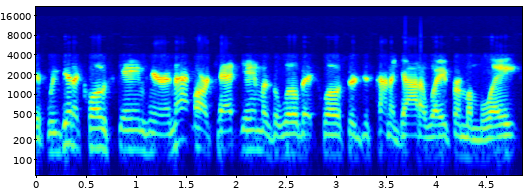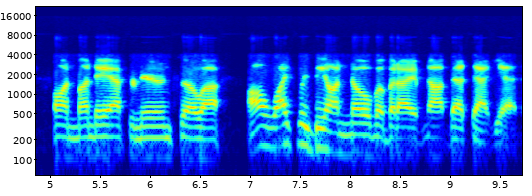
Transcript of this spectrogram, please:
if we get a close game here, and that Marquette game was a little bit closer, just kind of got away from them late on Monday afternoon. So uh, I'll likely be on Nova, but I have not bet that yet.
